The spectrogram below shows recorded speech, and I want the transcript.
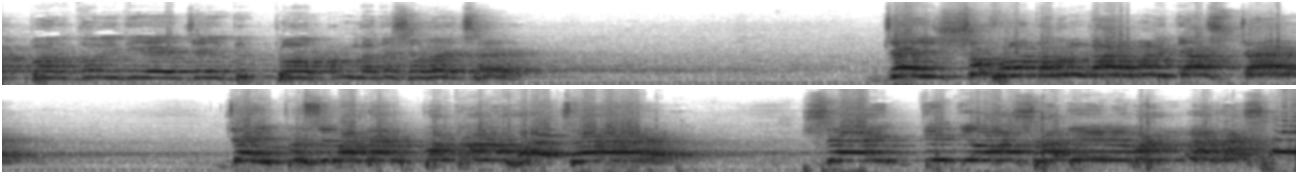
আকবার দড়ি দিয়ে যে বিপ্লব বাংলাদেশে হয়েছে যে সফলতা বাংলার মাটিতে আসছে যে প্রতিবাদের পতন সেই দ্বিতীয় স্বাধীন বাংলাদেশে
